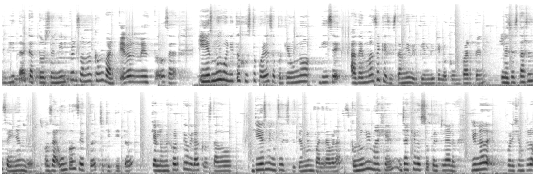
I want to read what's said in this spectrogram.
neta, 14 mil personas compartieron esto. O sea, y es muy bonito justo por eso, porque uno dice, además de que se están divirtiendo y que lo comparten, les estás enseñando. O sea, un concepto chiquitito que a lo mejor te hubiera costado 10 minutos explicando en palabras, con una imagen ya quedó súper claro. Y una, por ejemplo,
